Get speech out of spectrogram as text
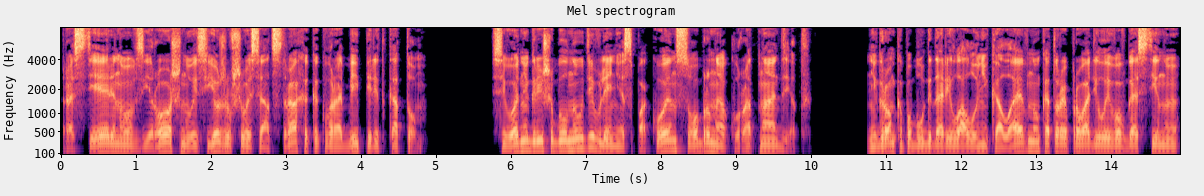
растерянного, взъерошенного и съежившегося от страха, как воробей перед котом. Сегодня Гриша был на удивление спокоен, собран и аккуратно одет. Негромко поблагодарил Аллу Николаевну, которая проводила его в гостиную,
